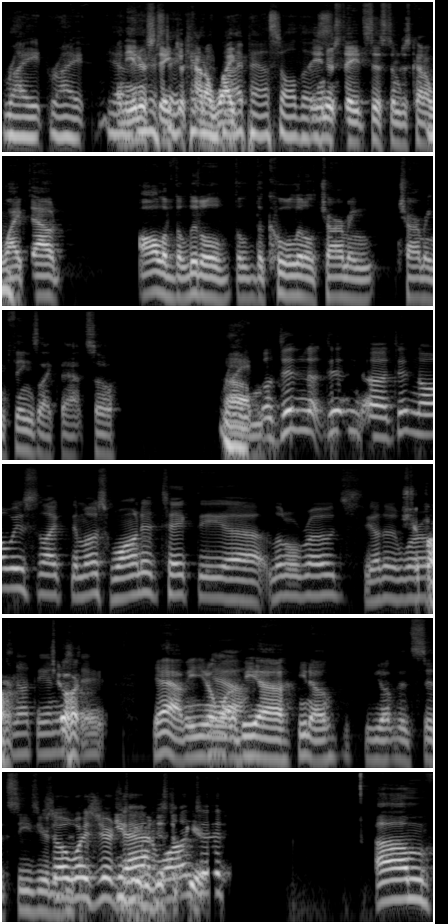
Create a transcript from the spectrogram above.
Right, right. Yeah, And the interstate just kinda wiped- bypassed all those. the interstate system just kind of Mm. wiped out all of the little the, the cool little charming charming things like that so right. um, Well, didn't didn't uh, didn't always like the most wanted take the uh, little roads, the other Sure, roads, not the sure. interstate. yeah i mean you don't want to be uh you know you know it's it's easier So to was your dad wanted? um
